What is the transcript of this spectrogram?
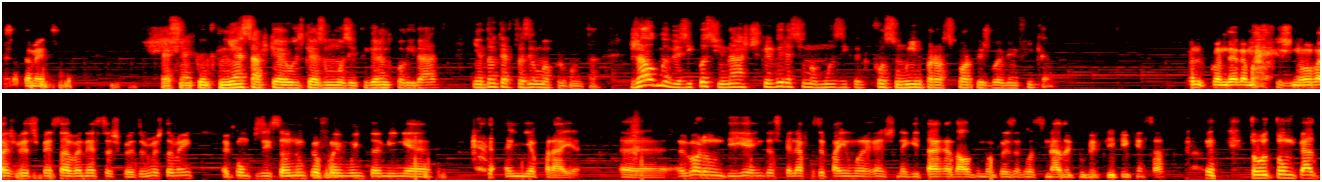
Exatamente. É assim, é quem te conhece, sabe que, é, que és um músico de grande qualidade, e então quero-te fazer uma pergunta. Já alguma vez equacionaste escrever assim uma música que fosse um hino para o Sport Lisboa e Benfica? quando, quando, era mais novo, às vezes pensava nessas coisas, mas também a composição nunca foi muito a minha, a minha praia. Uh, agora, um dia, ainda se calhar fazer para aí um arranjo na guitarra de alguma coisa relacionada com o Benfica, quem sabe? Estou um, bocado,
